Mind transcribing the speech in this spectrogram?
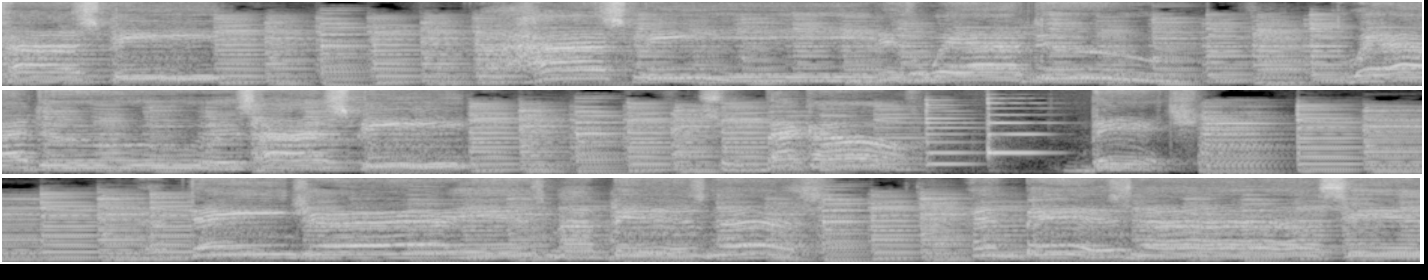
Is high speed. The high speed is the way I do. The way I do is high speed. So back off, bitch. The danger is my business, and business is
